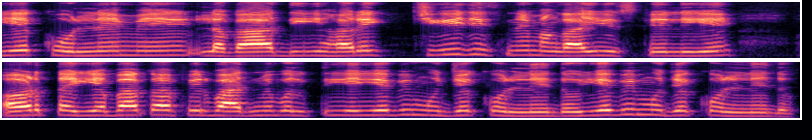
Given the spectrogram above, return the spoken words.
ये खोलने में लगा दी, हर एक चीज़ इसने मंगाई उसके लिए। और तैयबा का फिर बाद में बोलती है, ये भी मुझे खोलने दो, ये भी मुझे खोलने दो।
